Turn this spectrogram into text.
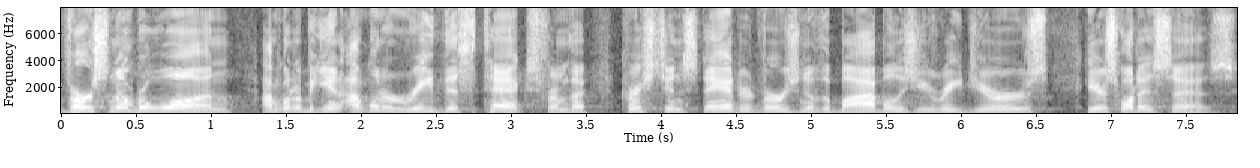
Verse number one, I'm going to begin, I'm going to read this text from the Christian Standard Version of the Bible as you read yours. Here's what it says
